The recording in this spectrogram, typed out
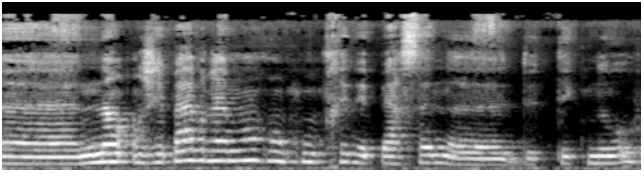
Euh, Non, j'ai pas vraiment rencontré des personnes de techno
